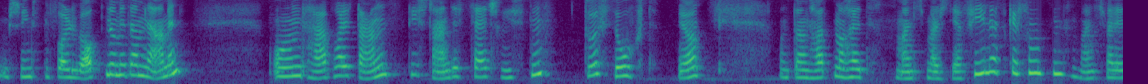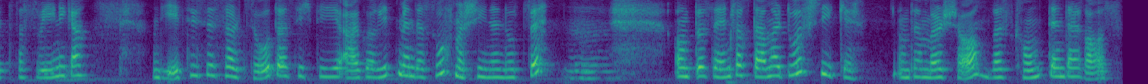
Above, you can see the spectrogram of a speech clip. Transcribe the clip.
im schlimmsten Fall überhaupt nur mit einem Namen und habe halt dann die Standeszeitschriften durchsucht. Ja. Und dann hat man halt manchmal sehr vieles gefunden, manchmal etwas weniger. Und jetzt ist es halt so, dass ich die Algorithmen der Suchmaschine nutze mhm. und das einfach da mal durchschicke und einmal schaue, was kommt denn da raus.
